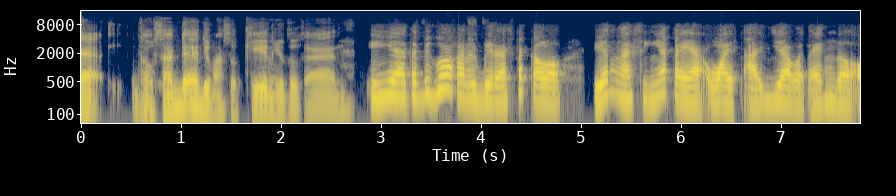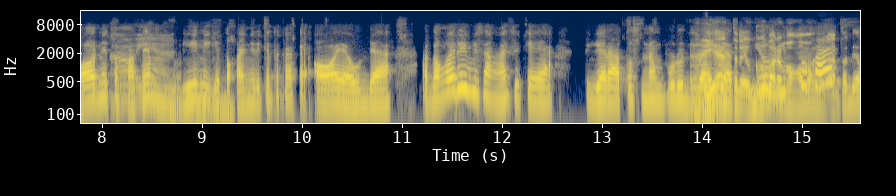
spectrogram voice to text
kayak nggak usah deh dimasukin gitu kan Iya, tapi gue akan lebih respect kalau dia ngasihnya kayak wide aja, wide angle. Oh, ini Oh, tempatnya iya. begini Mm-mm. gitu kan. Jadi kita kayak oh ya udah. Atau enggak dia bisa ngasih kayak 360 Oh iya, derajat gue view baru gitu mau ngomong kan. atau dia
